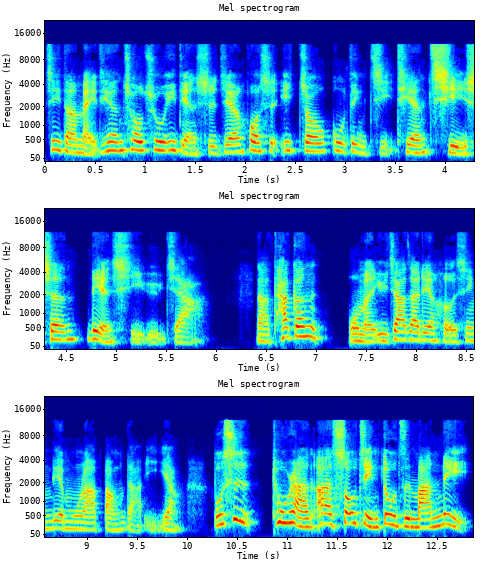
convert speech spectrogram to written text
记得每天抽出一点时间，或是一周固定几天起身练习瑜伽。那它跟我们瑜伽在练核心、练穆拉邦达一样，不是突然啊收紧肚子蛮力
